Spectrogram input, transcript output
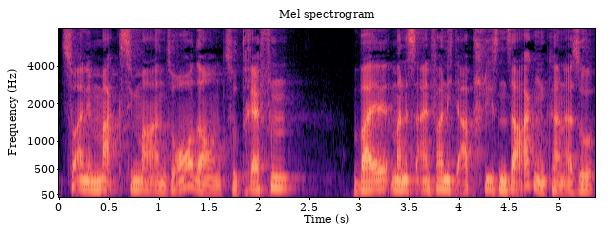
zu einem maximalen Drawdown zu treffen, weil man es einfach nicht abschließend sagen kann. Also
